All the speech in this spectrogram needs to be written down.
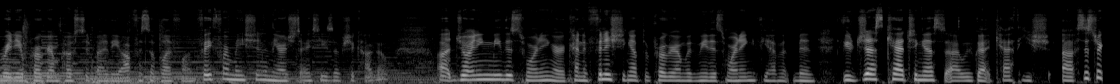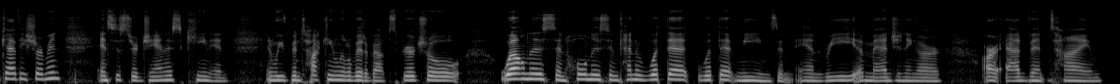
Radio program hosted by the Office of Lifelong Faith Formation in the Archdiocese of Chicago. Uh, joining me this morning, or kind of finishing up the program with me this morning, if you haven't been, if you're just catching us, uh, we've got Kathy, Sh- uh, Sister Kathy Sherman and Sister Janice Keenan, and we've been talking a little bit about spiritual wellness and wholeness and kind of what that what that means, and and reimagining our our Advent time.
